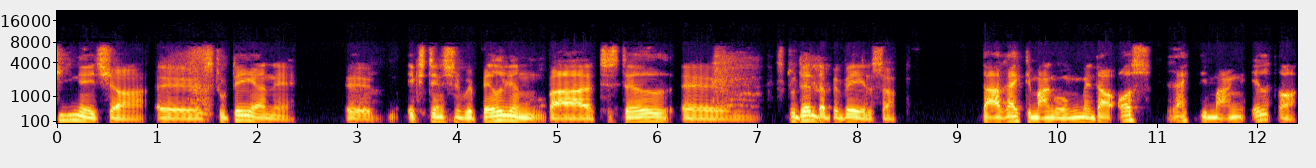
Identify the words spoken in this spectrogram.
teenager, øh, studerende, øh, Extension Rebellion var til stede, øh, studenterbevægelser. Der er rigtig mange unge, men der er også rigtig mange ældre.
